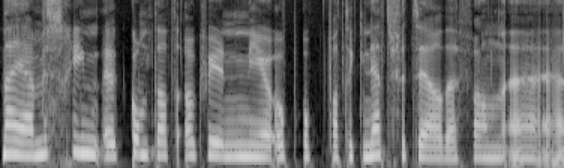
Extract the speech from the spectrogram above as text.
Nou ja, misschien uh, komt dat ook weer neer op, op wat ik net vertelde. Van uh,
